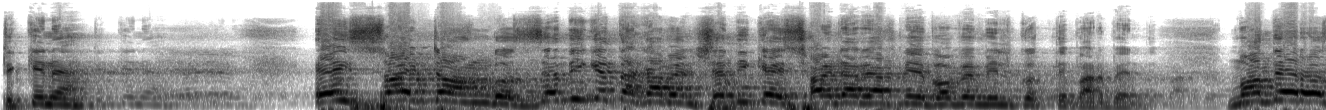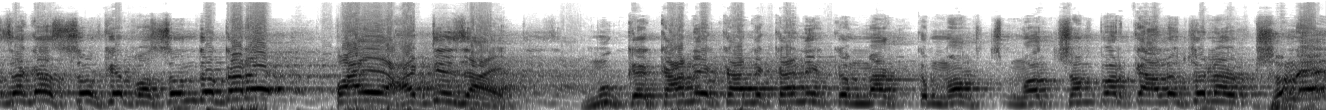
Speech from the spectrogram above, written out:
ঠিক কিনা? এই ছয়টা অঙ্গ যেদিকে তাকাবেন, সেদিকে এই ছয়টারে আপনি এভাবে মিল করতে পারবেন। মদের ও জায়গা চোখে পছন্দ করে, পায়ে হাঁটে যায়। মুখে কানে কানে কানে মদ- সম্পর্কে আলোচনা শুনে,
